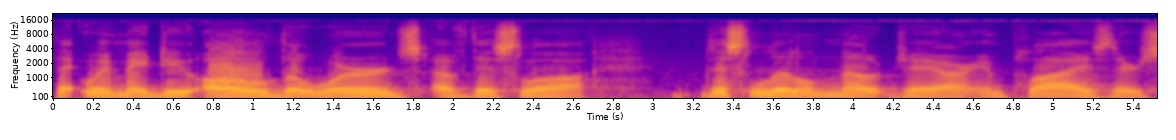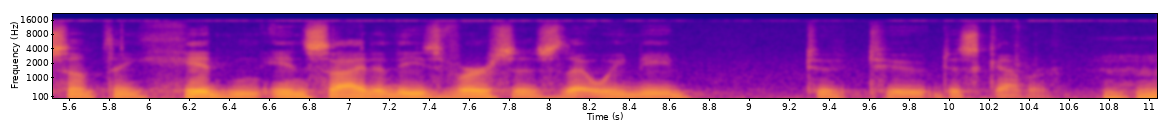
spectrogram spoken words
that we may do all the words of this law. This little note, JR, implies there's something hidden inside of these verses that we need to, to discover. Mm-hmm.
